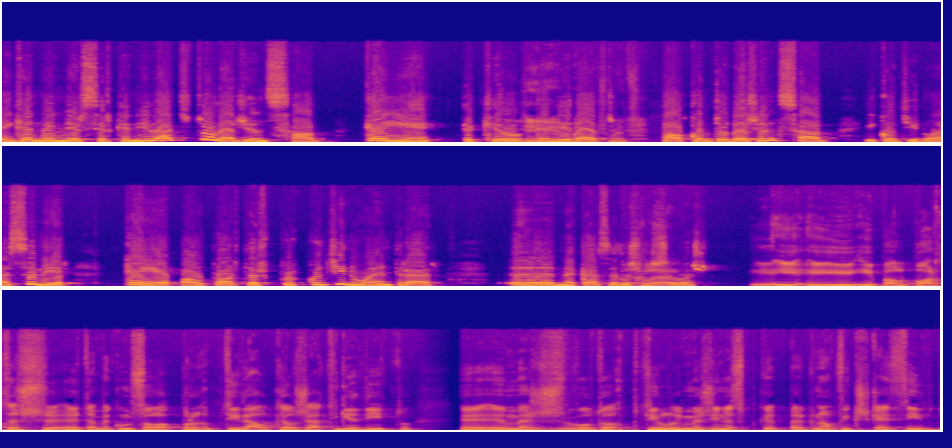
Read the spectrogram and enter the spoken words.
em que a ser candidato, toda a gente sabe quem é aquele quem é candidato. É Tal como toda a gente sabe e continua a saber quem é Paulo Portas, porque continua a entrar uh, na casa das claro. pessoas. E, e, e, Paulo Portas eh, também começou logo por repetir algo que ele já tinha dito, eh, mas voltou a repeti-lo, imagina-se para que não fique esquecido,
